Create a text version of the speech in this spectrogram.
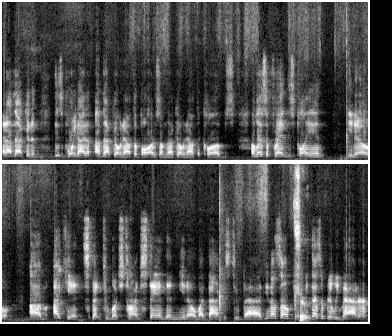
and I'm not gonna. At this point, I, I'm not going out to bars. I'm not going out to clubs unless a friend is playing. You know, um, I can't spend too much time standing. You know, my back is too bad. You know, so Sure. it doesn't really matter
